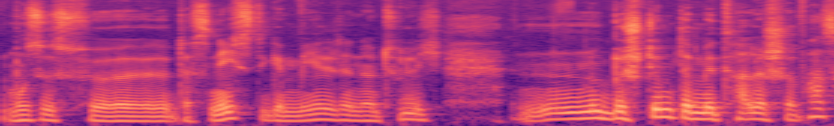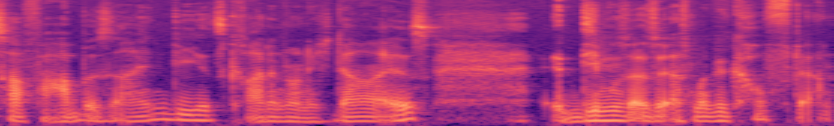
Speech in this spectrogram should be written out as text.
muss es für das nächste Gemälde natürlich eine bestimmte metallische Wasserfarbe sein, die jetzt gerade noch nicht da ist. Die muss also erstmal gekauft werden.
